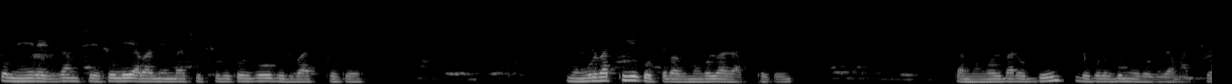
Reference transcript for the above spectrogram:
তো মেয়ের এক্সাম শেষ হলেই আবার মেম্বারশিপ শুরু করব বুধবার থেকে। মঙ্গলবার থেকেই করতে পারব, মঙ্গলবার রাত থেকেই। মঙ্গলবার অবধি, দুপুর অবধি মেয়ের এক্সাম আছে।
